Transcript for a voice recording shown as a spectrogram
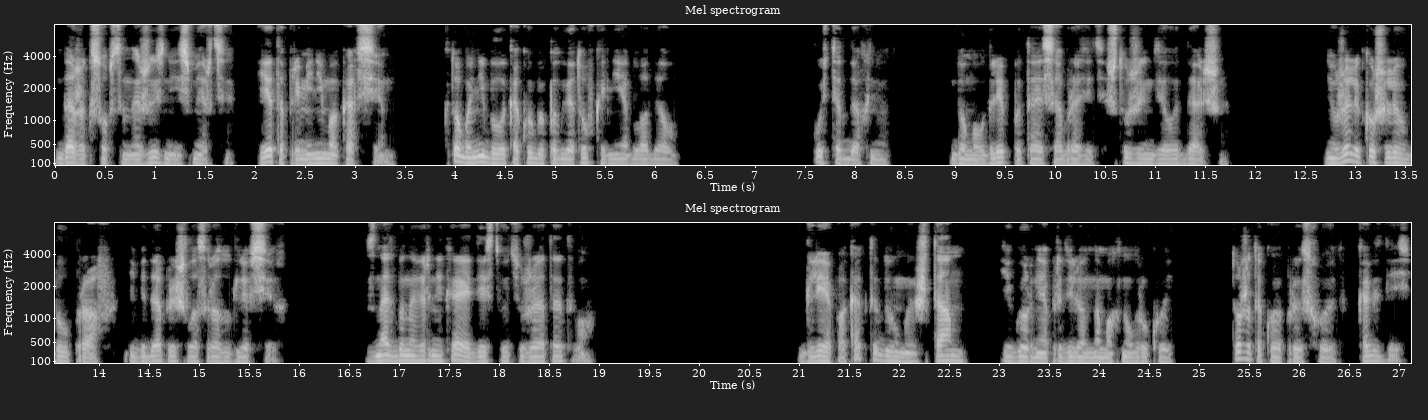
даже к собственной жизни и смерти. И это применимо ко всем. Кто бы ни был и какой бы подготовкой ни обладал. Пусть отдохнет. Думал Глеб, пытаясь сообразить, что же им делать дальше. Неужели Кошелев был прав, и беда пришла сразу для всех? Знать бы наверняка и действовать уже от этого. Глеб, а как ты думаешь, там... Егор неопределенно махнул рукой. Тоже такое происходит, как здесь?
